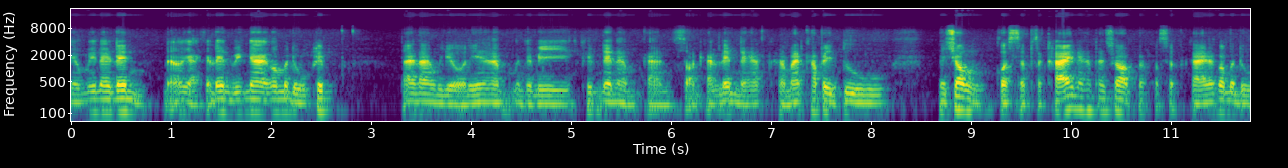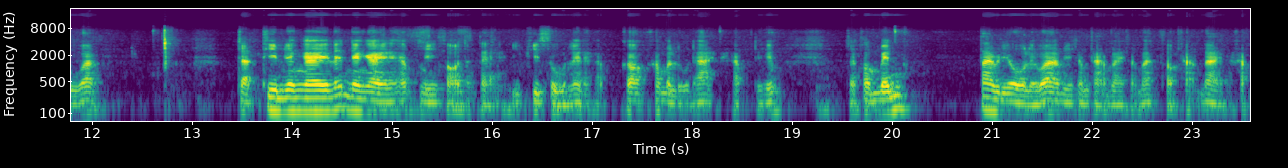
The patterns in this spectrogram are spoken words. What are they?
ยังไม่ได้เล่นแล้วอยากจะเล่นวิกหน้าก็มาดูคลิปใต้ล่างวิดีโอนี้นะครับ มันจะมีคลิปแนะนำการสอนการเล่นนะครับ สามารถเข้าไปดูในช่องกด subscribe นะครับ ถ้าชอบก็กด subscribe แล้วก็มาดูว่า จัดทีมยังไงเล่นยังไงนะครับ มีสอนตั้งแต่ EP ศูนย์เลยนะครับ ก็เข้ามาดูได้นะครับ หรือจะคอมเมนต์ใต้วิดีโอหรือว่ามีคำถามอะไรสามารถสอบถามได้นะครับ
